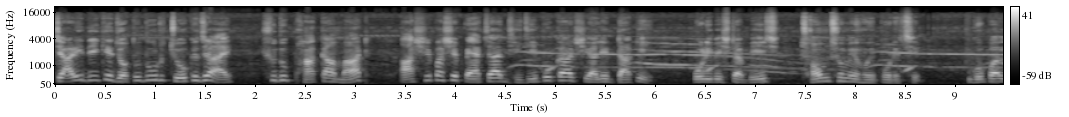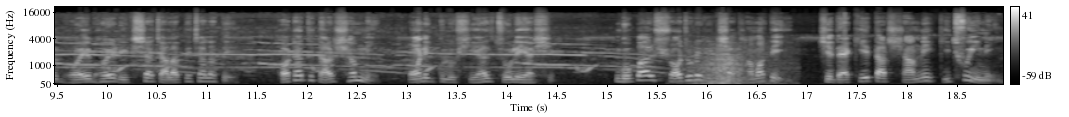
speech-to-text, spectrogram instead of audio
চারিদিকে যতদূর চোখ যায়, শুধু ফাঁকা মাঠ, আশেপাশে প্যাঁচা, ঝিঝি পোকার শিয়ালের ডাকে পরিবেশটা বেশ ছমছমে হয়ে পড়েছে। গোপাল ভয়ে ভয়ে রিক্সা চালাতে চালাতে হঠাৎ তার সামনে অনেকগুলো শিয়াল চলে আসে। গোপাল সজোরে রিক্সা থামাতেই সে দেখে তার সামনে কিছুই নেই।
